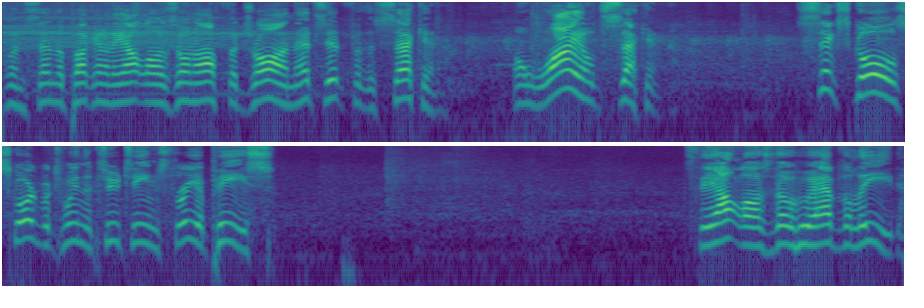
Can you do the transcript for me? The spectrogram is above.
Franklin send the puck into the outlaw zone off the draw, and that's it for the second. A wild second. Six goals scored between the two teams, three apiece. It's the Outlaws, though, who have the lead.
